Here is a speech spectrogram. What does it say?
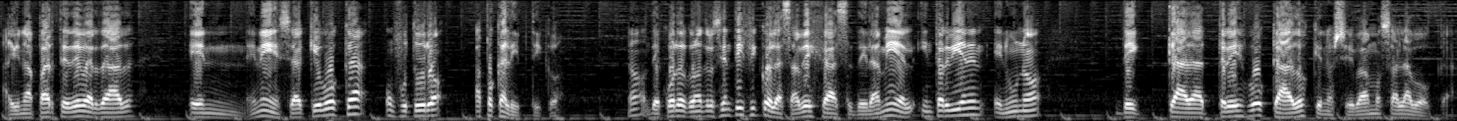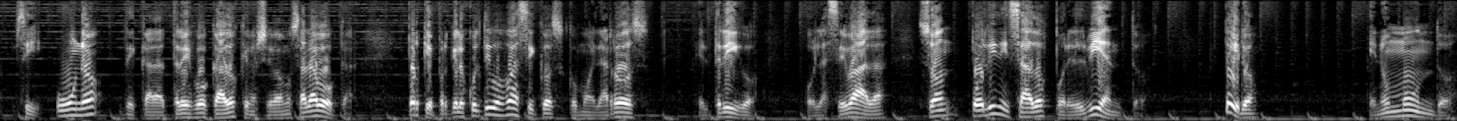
hay una parte de verdad en, en ella que evoca un futuro apocalíptico. ¿no? De acuerdo con otro científico, las abejas de la miel intervienen en uno de cada tres bocados que nos llevamos a la boca. Sí, uno de cada tres bocados que nos llevamos a la boca. ¿Por qué? Porque los cultivos básicos, como el arroz, el trigo o la cebada, son polinizados por el viento. Pero, en un mundo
